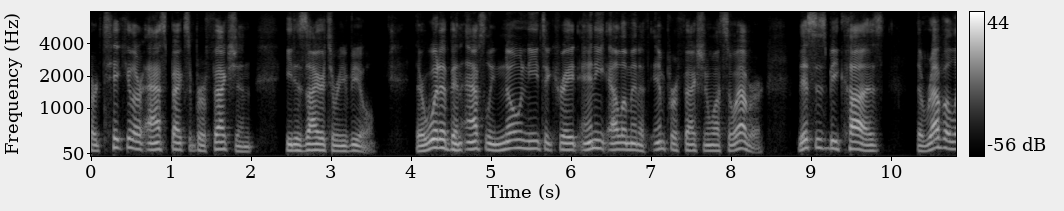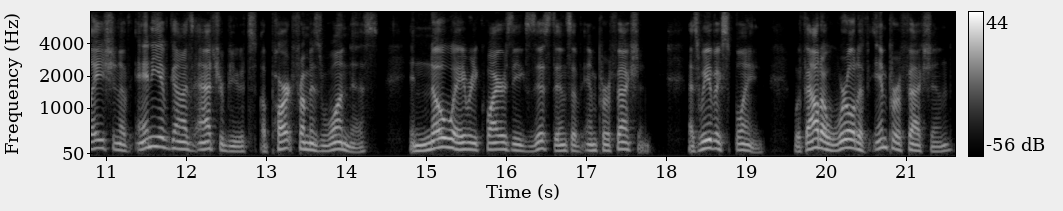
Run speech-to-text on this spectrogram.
particular aspects of perfection he desired to reveal. There would have been absolutely no need to create any element of imperfection whatsoever. This is because the revelation of any of God's attributes, apart from his oneness, in no way requires the existence of imperfection. As we have explained, without a world of imperfection,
